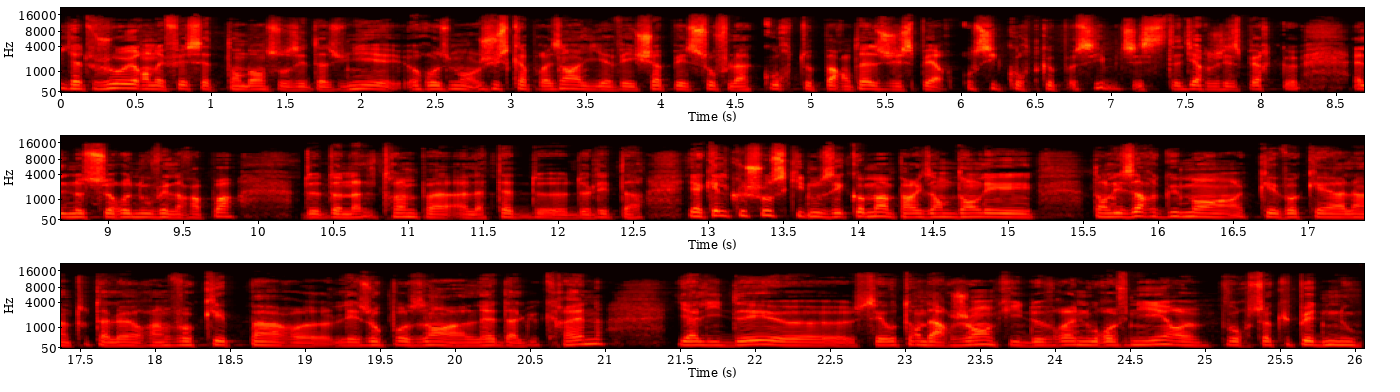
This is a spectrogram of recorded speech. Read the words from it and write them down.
Il y a toujours eu en effet cette tendance aux États-Unis et heureusement jusqu'à présent elle y avait échappé sauf la courte parenthèse j'espère aussi courte que possible c'est-à-dire j'espère que elle ne se renouvellera pas de Donald Trump à, la tête de, de l'État. Il y a quelque chose qui nous est commun par exemple dans les dans les arguments qu'évoquait Alain tout à l'heure invoqués par euh, les opposants à l'aide à l'Ukraine il y a l'idée euh, c'est autant d'argent qui devrait nous revenir pour s'occuper de nous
